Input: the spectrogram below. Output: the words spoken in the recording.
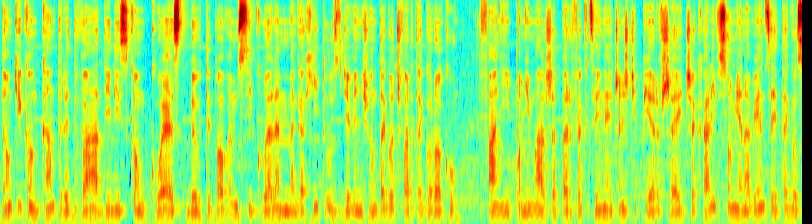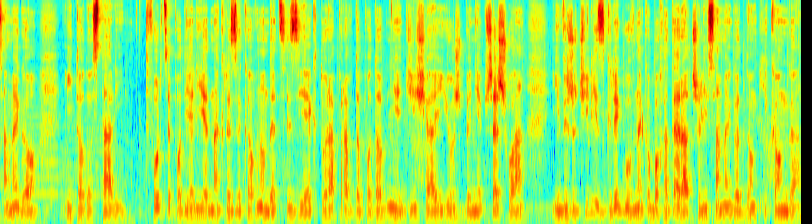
Donkey Kong Country 2 Diddy's Kong Quest był typowym sequelem megahitu z 94 roku. Fani po niemalże perfekcyjnej części pierwszej czekali w sumie na więcej tego samego i to dostali. Twórcy podjęli jednak ryzykowną decyzję, która prawdopodobnie dzisiaj już by nie przeszła i wyrzucili z gry głównego bohatera, czyli samego Donkey Konga.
